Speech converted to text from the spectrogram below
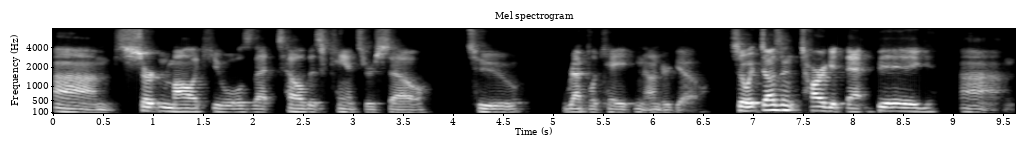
um, certain molecules that tell this cancer cell to replicate and undergo. So it doesn't target that big um,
